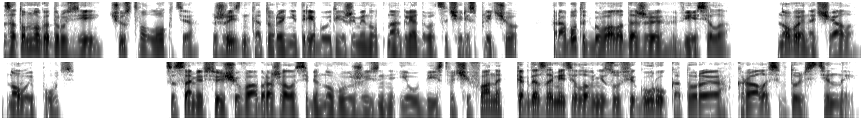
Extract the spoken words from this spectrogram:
Зато много друзей, чувство локтя, жизнь, которая не требует ежеминутно оглядываться через плечо. Работать бывало даже весело. Новое начало, новый путь. Цесами все еще воображала себе новую жизнь и убийство Чифаны, когда заметила внизу фигуру, которая кралась вдоль стены.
